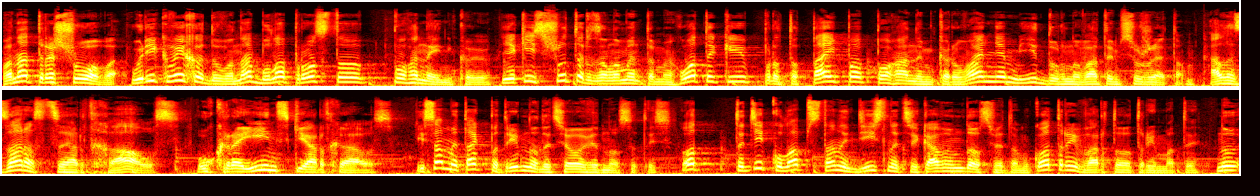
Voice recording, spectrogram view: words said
Вона трешова. У рік виходу вона була просто поганенькою. Якийсь шутер з елементами готики, прототайпа, поганим керуванням і дурнуватим сюжетом. Але зараз це артхаус, український артхаус. І саме так потрібно до цього відноситись. От тоді кулап стане дійсно цікавим досвідом, котрий варто отримати. Ну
